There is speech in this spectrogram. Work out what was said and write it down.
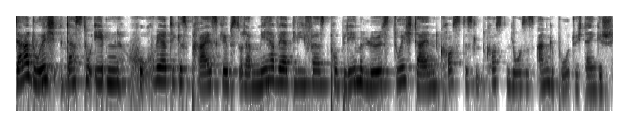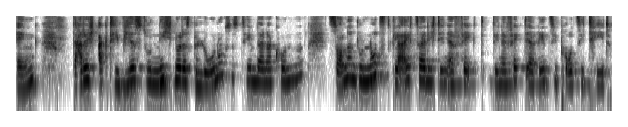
Dadurch, dass du eben hochwertiges Preis gibst oder Mehrwert lieferst, Probleme löst durch dein kostenloses Angebot, durch dein Geschenk, dadurch aktivierst du nicht nur das Belohnungssystem deiner Kunden, sondern du nutzt gleichzeitig den Effekt, den Effekt der Reziprozität.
